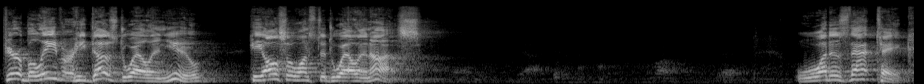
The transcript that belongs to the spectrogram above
If you're a believer, he does dwell in you. He also wants to dwell in us. What does that take?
